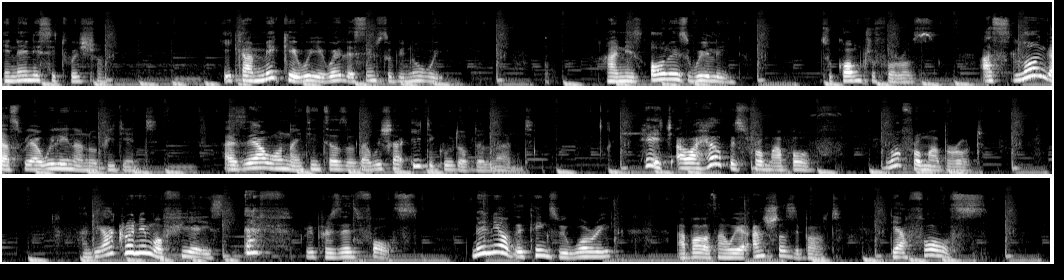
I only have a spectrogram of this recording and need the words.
in any situation. He can make a way where there seems to be no way. And He's always willing to come true for us as long as we are willing and obedient. Isaiah 119 tells us that we shall eat the good of the land. H, our help is from above, not from abroad. And the acronym of fear is F represents false. Many of the things we worry about and we are anxious about, they are false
